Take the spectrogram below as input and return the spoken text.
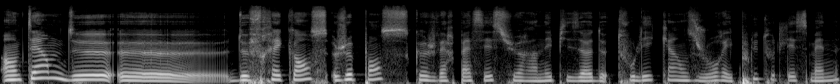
En termes de, euh, de fréquence, je pense que je vais repasser sur un épisode tous les 15 jours et plus toutes les semaines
